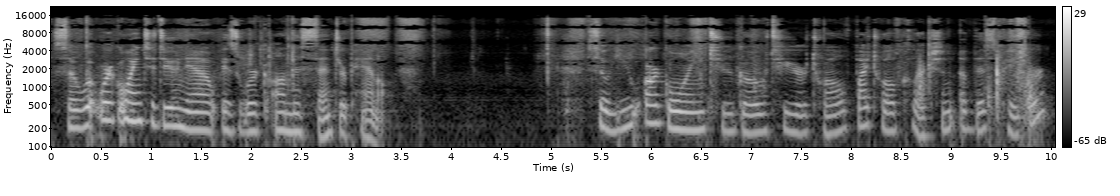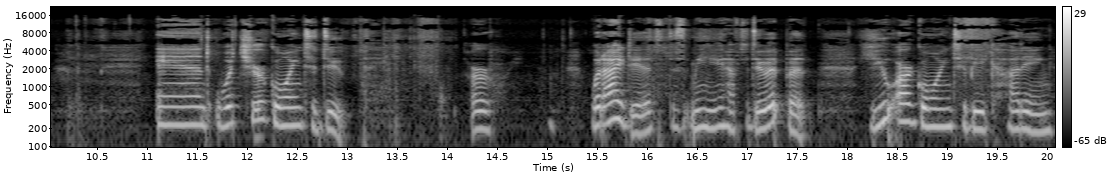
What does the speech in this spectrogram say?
So what we're going to do now is work on the center panel. So you are going to go to your 12 by 12 collection of this paper. And what you're going to do, or what I did, doesn't mean you have to do it, but you are going to be cutting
